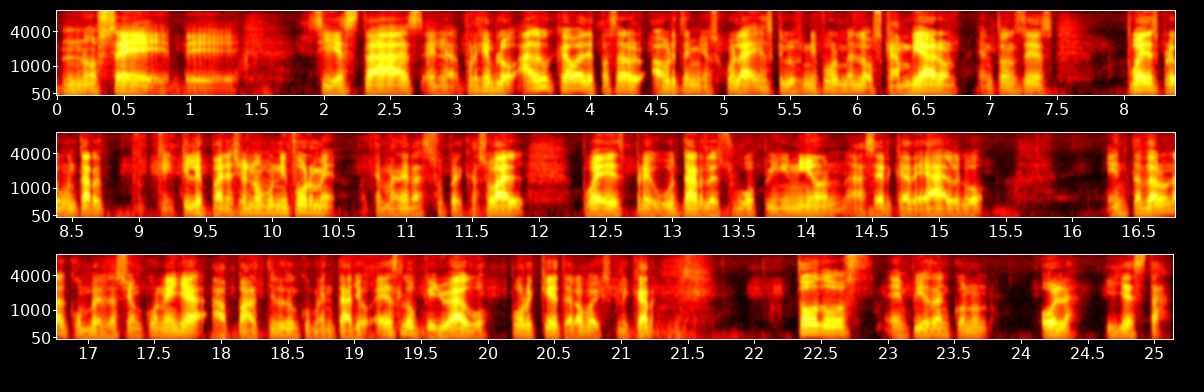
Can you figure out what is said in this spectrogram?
no sé, eh, si estás en la, por ejemplo, algo que acaba de pasar ahorita en mi escuela es que los uniformes los cambiaron. Entonces, puedes preguntar qué, le pareció el nuevo uniforme de manera súper casual. Puedes preguntarle su opinión acerca de algo. Entablar una conversación con ella a partir de un comentario. Es lo que yo hago. ¿Por qué? Te lo voy a explicar. Todos empiezan con un hola y ya está,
